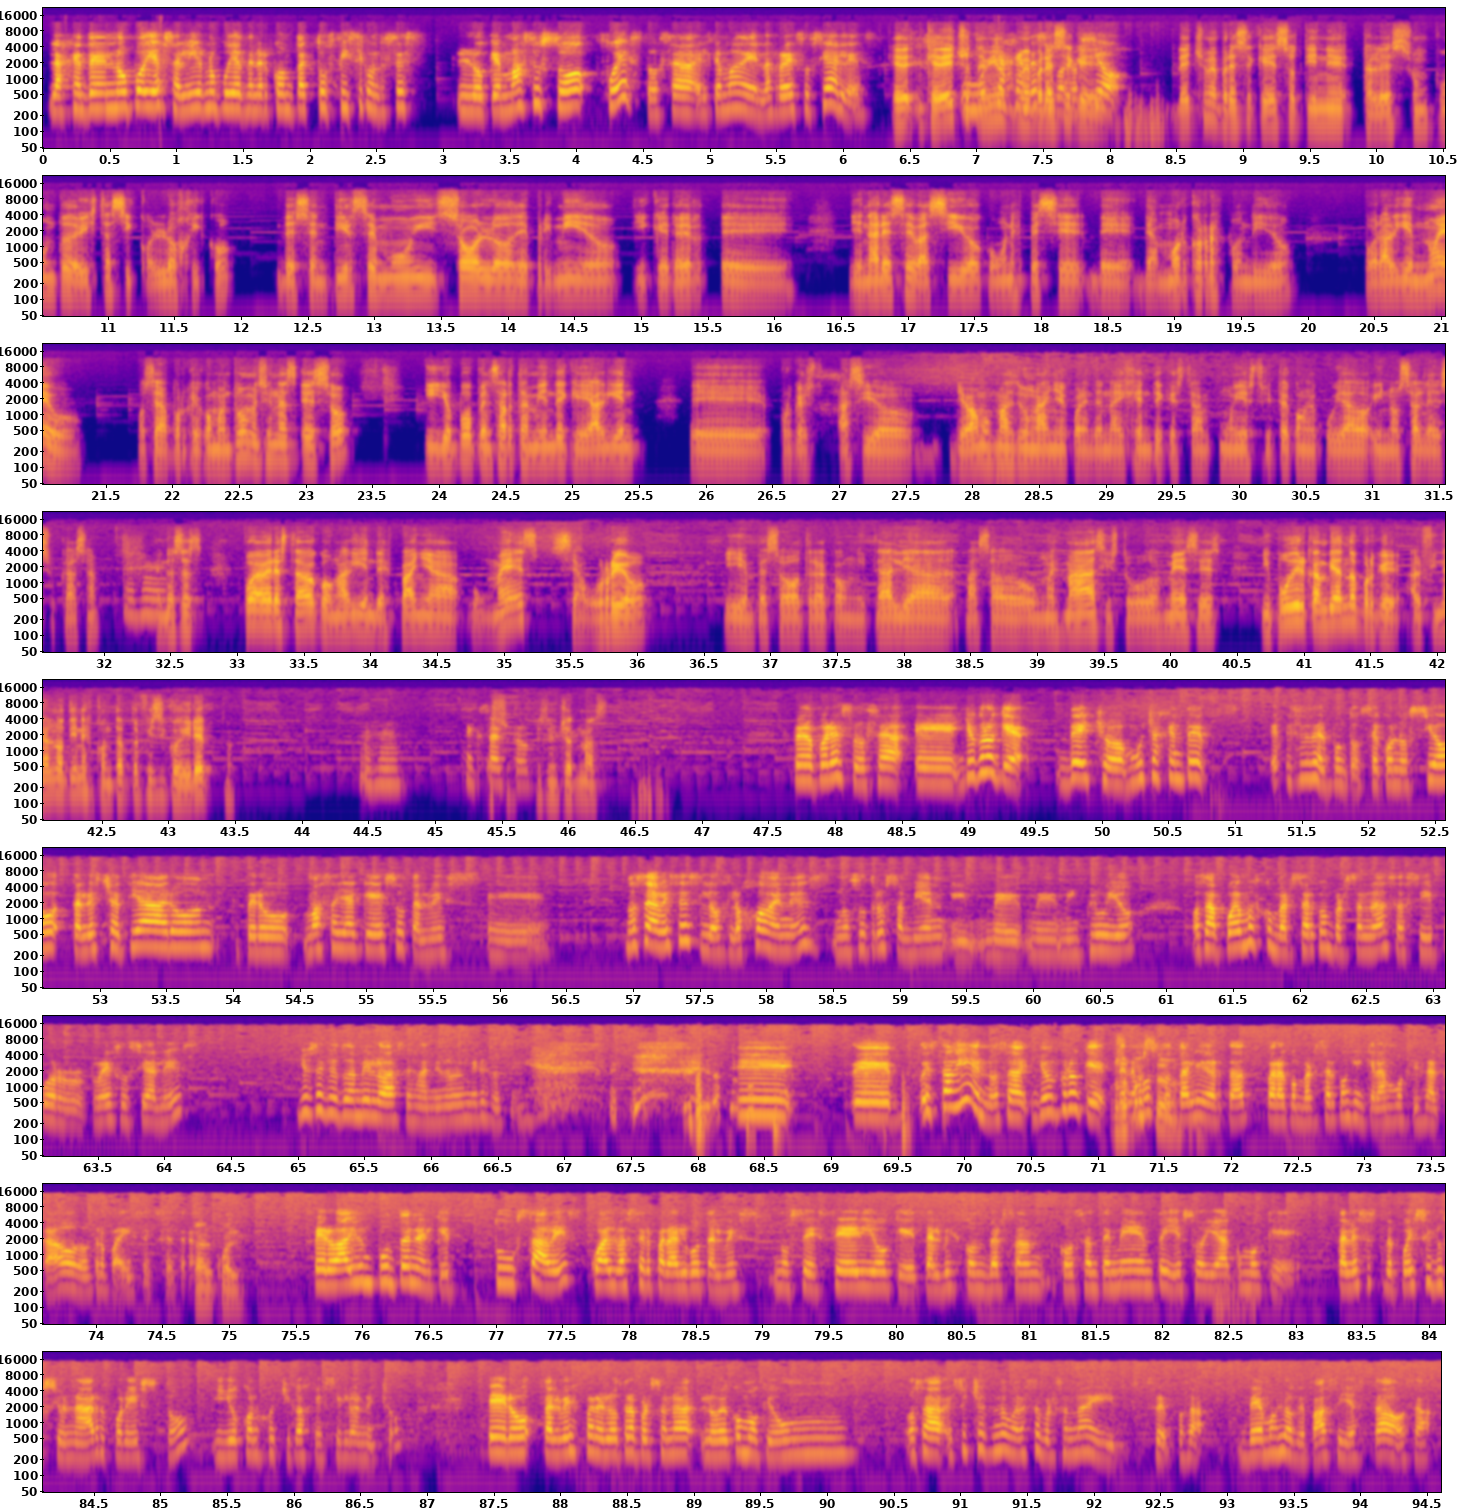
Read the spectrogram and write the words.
la gente no podía salir, no podía tener contacto físico, entonces lo que más se usó fue esto, o sea, el tema de las redes sociales. Que, que de hecho Y también me parece que. De hecho me parece que eso tiene tal vez un punto de vista psicológico, de sentirse muy solo, deprimido y querer eh, llenar ese vacío con una especie de, de amor correspondido por alguien nuevo. O sea, porque como tú mencionas eso, y yo puedo pensar también de que alguien, eh, porque ha sido, llevamos más de un año de cuarentena, hay gente que está muy estricta con el cuidado y no sale de su casa. Entonces, puede haber estado con alguien de España un mes, se aburrió y empezó otra con Italia pasado un mes más y estuvo dos meses y pudo ir cambiando porque al final no tienes contacto físico directo. Exacto. Es, un chat más. Pero por eso, o sea, eh, yo creo que, de hecho, mucha gente, ese es el punto, se conoció, tal vez chatearon, pero más allá que eso, tal vez, eh, no sé, a veces los, los jóvenes, nosotros también, y me, me, me incluyo, o sea, podemos conversar con personas así por redes sociales. Yo sé que tú también lo haces, Dani, no me mires así. y eh, está bien, o sea, yo creo que tenemos total libertad para conversar con quien queramos, si es acá o de otro país, etcétera. Tal cual. Pero hay un punto en el que tú sabes cuál va a ser para algo tal vez, no sé, serio, que tal vez conversan constantemente y eso ya como que tal vez te puedes ilusionar por esto, y yo conozco chicas que sí lo han hecho, pero tal vez para la otra persona lo ve como que un, o sea, estoy chateando con esta persona y, o sea, vemos lo que pasa y ya está, o sea,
